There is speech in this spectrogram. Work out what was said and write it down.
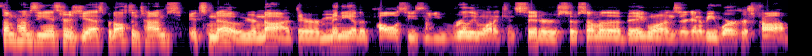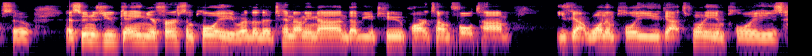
Sometimes the answer is yes, but oftentimes it's no, you're not. There are many other policies that you really want to consider. So some of the big ones are going to be workers' comp. So as soon as you gain your first employee, whether they're 1099, W 2, part time, full time, you've got one employee, you've got 20 employees.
